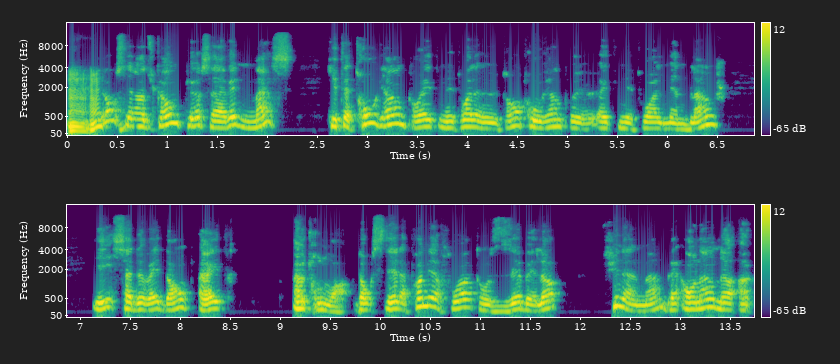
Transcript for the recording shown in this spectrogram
Mhm. Et là, on s'est rendu compte que ça avait une masse qui était trop grande pour être une étoile à neutrons, trop grande pour être une étoile naine blanche, et ça devait donc être un trou noir. Donc, c'était la première fois qu'on se disait, ben là, finalement, ben, on en a un.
